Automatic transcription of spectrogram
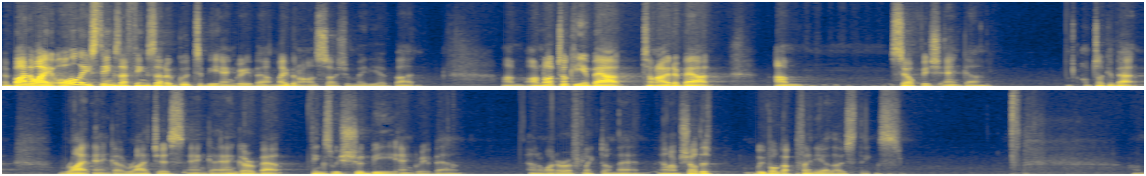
And by the way, all these things are things that are good to be angry about. Maybe not on social media, but um, I'm not talking about tonight about um, selfish anger. I'm talking about right anger, righteous anger, anger about things we should be angry about. And I want to reflect on that. And I'm sure that we've all got plenty of those things. Um,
